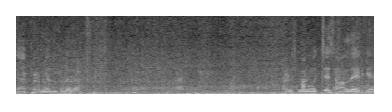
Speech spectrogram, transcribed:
ఏదో మీద ఉంటుందా ఫ్రెండ్స్ మనం వచ్చేసాం వాళ్ళ దగ్గరికి.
